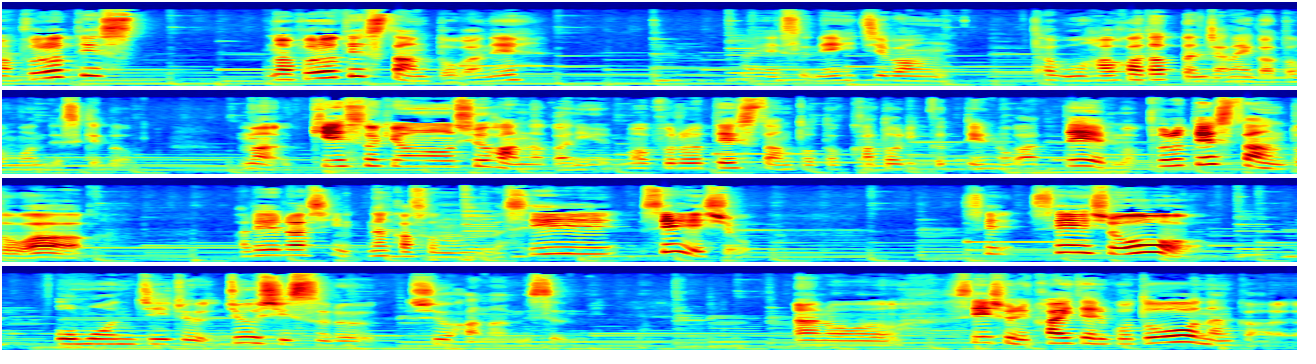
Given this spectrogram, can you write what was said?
まあ、プロテス、まあ、プロテスタントがね、あれですね、一番多分母だったんじゃないかと思うんですけど、まあ、キリスト教の宗派の中に、まあ、プロテスタントとカトリックっていうのがあって、まあ、プロテスタントは、あれらしい、なんかその、聖聖書？聖書を重んじる、重視する宗派なんですよね。あの、聖書に書いてることをなんか、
